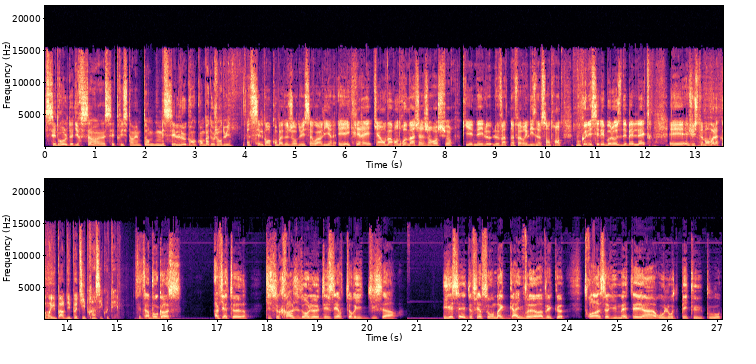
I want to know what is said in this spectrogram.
c'est drôle de dire ça, c'est triste en même temps, mais c'est le grand combat d'aujourd'hui. C'est le grand combat d'aujourd'hui, savoir lire et écrire. Et tiens, on va rendre hommage à Jean Rochefort, qui est né le, 29 avril 1930. Vous connaissez les bolosses des belles lettres. Et justement, voilà comment il parle du petit prince. Écoutez. C'est un beau gosse, aviateur, qui se crache dans le désert torride du Sahara. Il essaie de faire son MacGyver avec euh, trois allumettes et un rouleau de PQ pour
